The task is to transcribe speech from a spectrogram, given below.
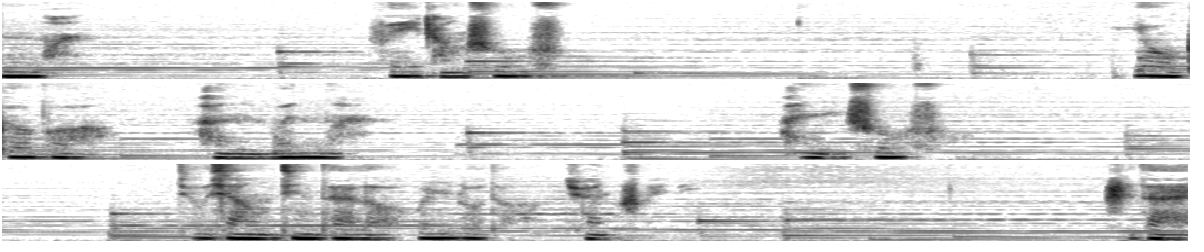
温暖，非常舒服。右胳膊很温暖。很舒服，就像浸在了温热的泉水里，实在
